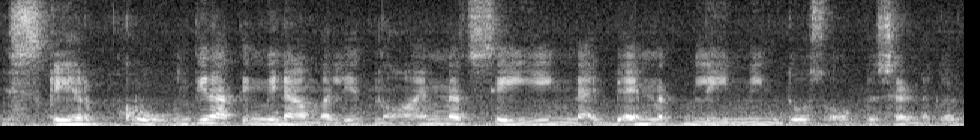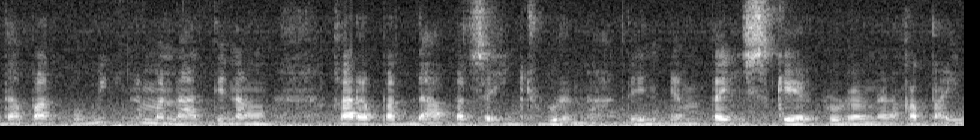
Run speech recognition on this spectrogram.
scarecrow. Hindi natin minamalit, no? I'm not saying na, I'm not blaming those officer na gano'n. Dapat bigyan naman natin ng karapat dapat sa itsura natin. Hindi naman tayong scarecrow lang na nakatayo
